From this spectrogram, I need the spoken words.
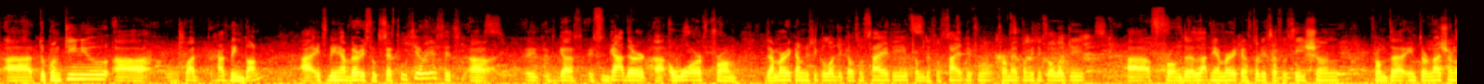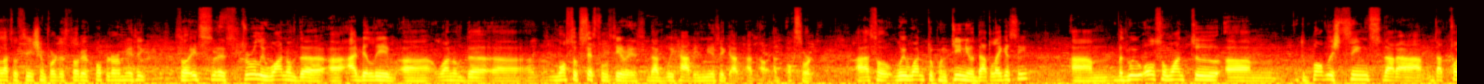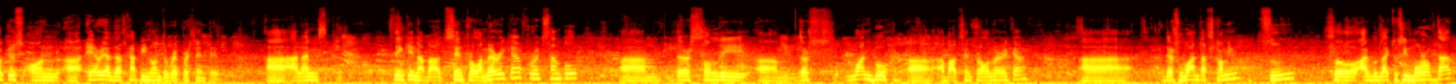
uh, to continue uh, what has been done. Uh, it's been a very successful series. It's it, it's, got, it's gathered uh, awards from the American Musicological Society, from the Society for, for Ethnomusicology, uh, from the Latin American Studies Association, from the International Association for the Study of Popular Music. So it's, it's truly one of the, uh, I believe, uh, one of the uh, most successful series that we have in music at, at, at Oxford. Uh, so we want to continue that legacy. Um, but we also want to um, to publish things that uh, that focus on uh, areas that have been underrepresented, uh, and I'm thinking about Central America, for example. Um, there's only um, there's one book uh, about Central America. Uh, there's one that's coming soon, so I would like to see more of that.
